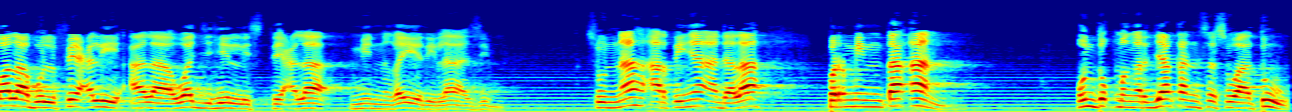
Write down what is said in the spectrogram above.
talabul fi'li ala wajhil isti'la min ghairi lazim. Sunnah artinya adalah permintaan untuk mengerjakan sesuatu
